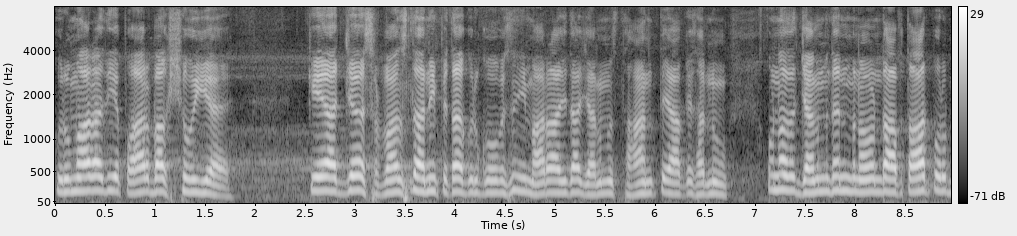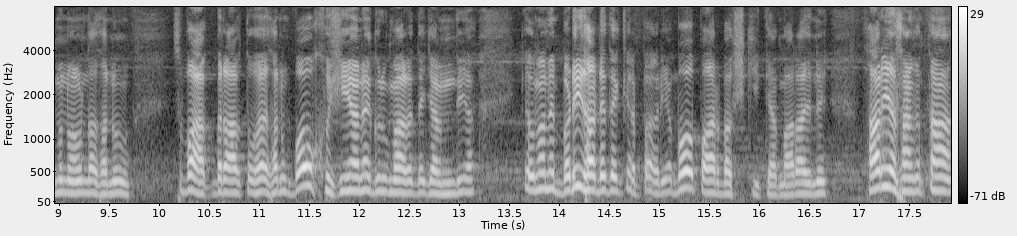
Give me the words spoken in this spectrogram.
ਗੁਰੂ ਮਹਾਰਾਜ ਦੀ ਅਪਾਰ ਬਖਸ਼ ਹੋਈ ਹੈ ਕਿ ਅੱਜ ਸਰਬੰਸਦਾਨੀ ਪਿਤਾ ਗੁਰੂ ਗੋਬਿੰਦ ਸਿੰਘ ਜੀ ਮਹਾਰਾਜ ਦਾ ਜਨਮ ਸਥਾਨ ਤੇ ਆ ਕੇ ਸਾਨੂੰ ਉਹਨਾਂ ਦਾ ਜਨਮ ਦਿਨ ਮਨਾਉਣ ਦਾ, ਅਵਤਾਰ ਪੁਰਬ ਮਨਾਉਣ ਦਾ ਸਾਨੂੰ ਸੁਭਾਗ ਪ੍ਰਾਪਤ ਹੋਇਆ। ਸਾਨੂੰ ਬਹੁਤ ਖੁਸ਼ੀਆਂ ਨੇ ਗੁਰੂ ਮਹਾਰਾਜ ਦੇ ਜਨਮ ਦੀਆਂ ਕਿ ਉਹਨਾਂ ਨੇ ਬੜੀ ਸਾਡੇ ਤੇ ਕਿਰਪਾ ਕਰੀ ਬਹੁਤ ਪਾਰ ਬਖਸ਼ ਕੀਤਾ ਮਹਾਰਾਜ ਨੇ। ਸਾਰੀਆਂ ਸੰਗਤਾਂ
